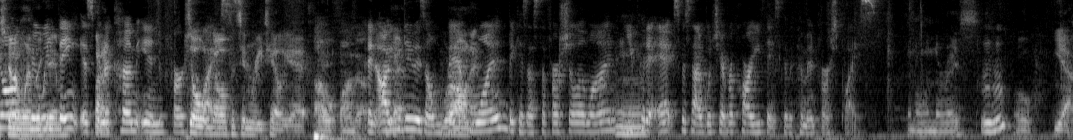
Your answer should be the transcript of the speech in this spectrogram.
think's on win who we game? think is going to come in first Don't place. know if it's in retail yet. I will find out. And all you do is on We're bet it. one because that's the first yellow line. You Mm-hmm. put an X beside whichever car you think is going to come in first place. Gonna win the race. Mm-hmm. Oh, Yeah.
